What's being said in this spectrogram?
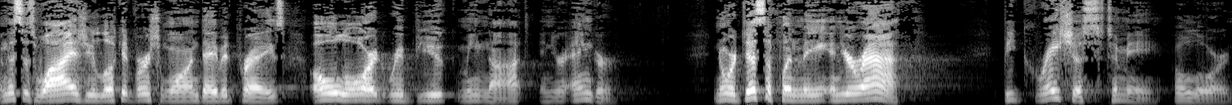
And this is why, as you look at verse 1, David prays, O Lord, rebuke me not in your anger, nor discipline me in your wrath. Be gracious to me, O Lord,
